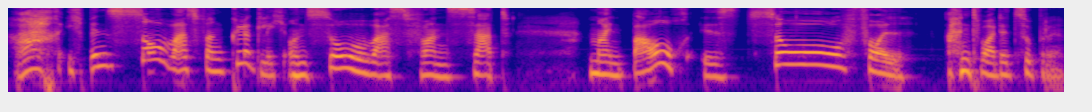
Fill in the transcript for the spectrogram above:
Ach, ich bin sowas von glücklich und sowas von satt. Mein Bauch ist so voll, antwortet Supre.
